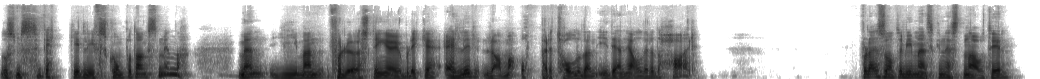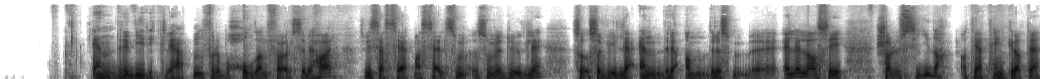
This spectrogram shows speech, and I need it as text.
Noe som svekker livskompetansen min. da. Men gi meg en forløsning i øyeblikket, eller la meg opprettholde den ideen jeg allerede har. For det er sånn at vi mennesker nesten av og til endrer virkeligheten for å beholde en følelse vi har. Så Hvis jeg ser på meg selv som, som udugelig, så, så, vil jeg endre andres Eller la oss si sjalusi. da, At jeg tenker at det,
